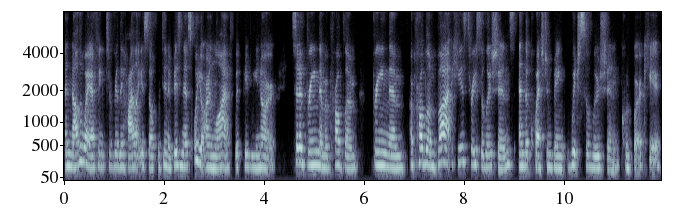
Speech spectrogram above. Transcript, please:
another way, I think, to really highlight yourself within a business or your own life with people you know. Instead of bringing them a problem, bringing them a problem, but here's three solutions. And the question being, which solution could work here?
